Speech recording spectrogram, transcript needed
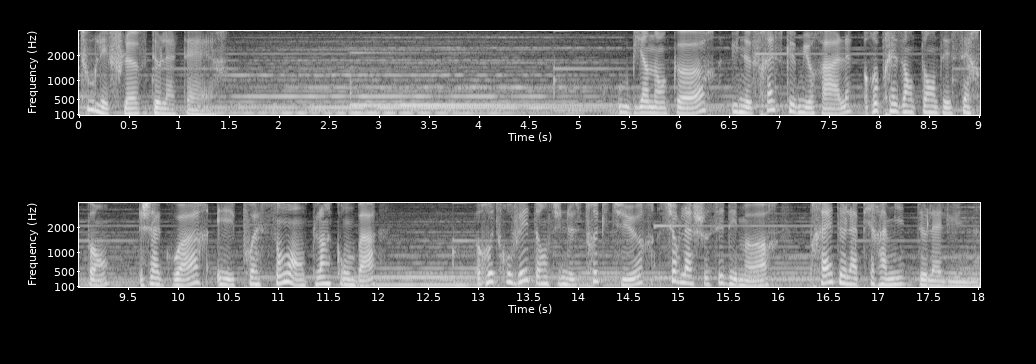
tous les fleuves de la Terre. Ou bien encore une fresque murale représentant des serpents, jaguars et poissons en plein combat, retrouvée dans une structure sur la chaussée des morts, près de la pyramide de la Lune.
